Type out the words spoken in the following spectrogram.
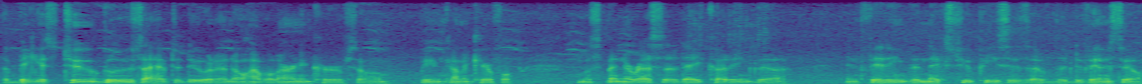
the biggest two glues I have to do and I don't have a learning curve so I'm being kind of careful. I'm to spend the rest of the day cutting the and fitting the next two pieces of the Divinycell.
